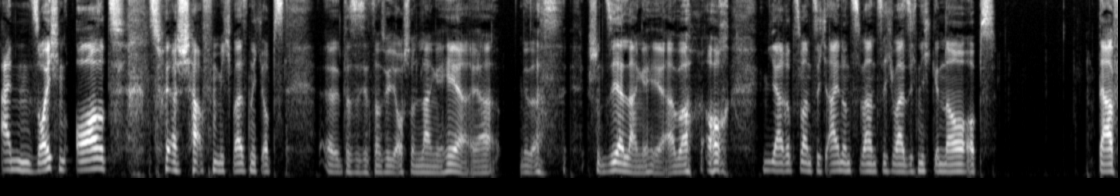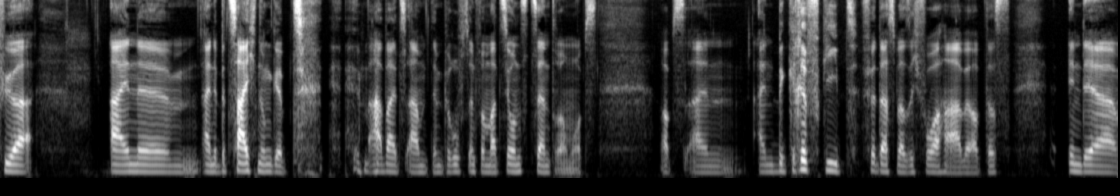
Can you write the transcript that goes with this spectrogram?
einen solchen Ort zu erschaffen, ich weiß nicht, ob es, äh, das ist jetzt natürlich auch schon lange her, ja, das schon sehr lange her, aber auch im Jahre 2021 weiß ich nicht genau, ob es dafür eine, eine Bezeichnung gibt im Arbeitsamt, im Berufsinformationszentrum, ob es ein, einen Begriff gibt für das, was ich vorhabe, ob das in der,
